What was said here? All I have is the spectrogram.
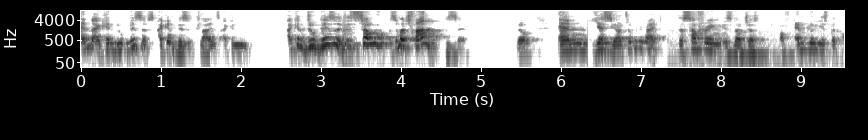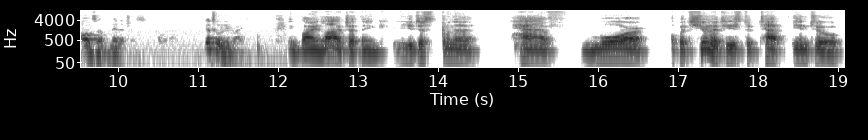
and I can do business. I can visit clients. I can I can do business. It's so so much fun. He said. You know, and yes, you're totally right. The suffering is not just of employees but also of managers. You're totally right. And by and large, I think you're just gonna have more opportunities to tap into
